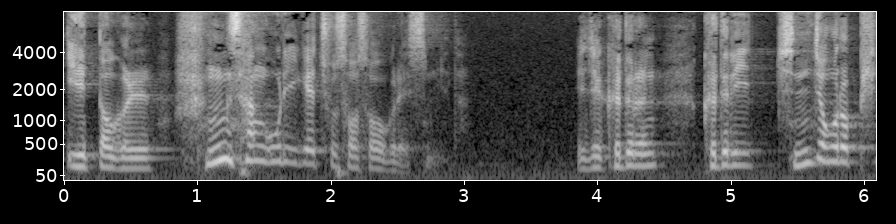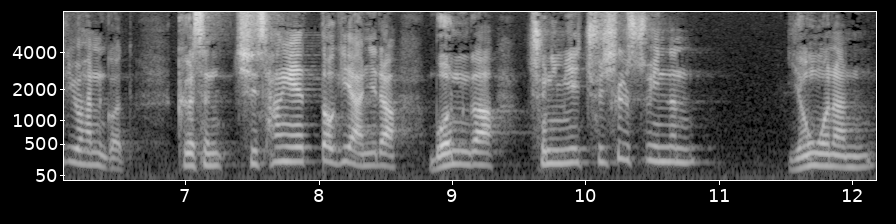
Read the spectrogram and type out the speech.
이 떡을 항상 우리에게 주소서 그랬습니다. 이제 그들은 그들이 진정으로 필요한 것, 그것은 지상의 떡이 아니라 뭔가 주님이 주실 수 있는 영원한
